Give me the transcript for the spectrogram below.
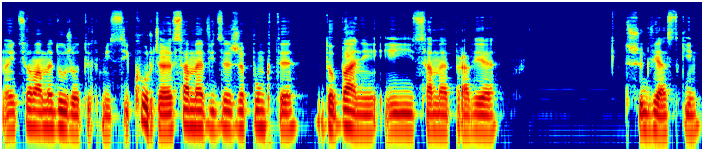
No i co, mamy dużo tych misji. Kurczę, ale same widzę, że punkty do bani i same prawie trzy gwiazdki.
